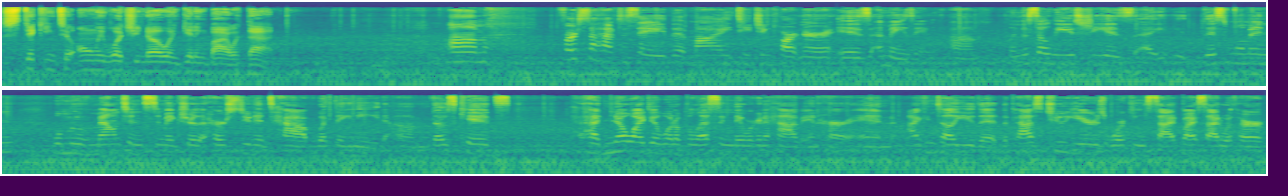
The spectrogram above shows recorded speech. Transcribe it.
sticking to only what you know and getting by with that? Um, first, I have to say that my teaching partner is amazing. Um, Linda Solis, she is a, this woman will move mountains to make sure that her students have what they need. Um, those kids had no idea what a blessing they were going to have in her, and I can tell you that the past two years working side by side with her,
